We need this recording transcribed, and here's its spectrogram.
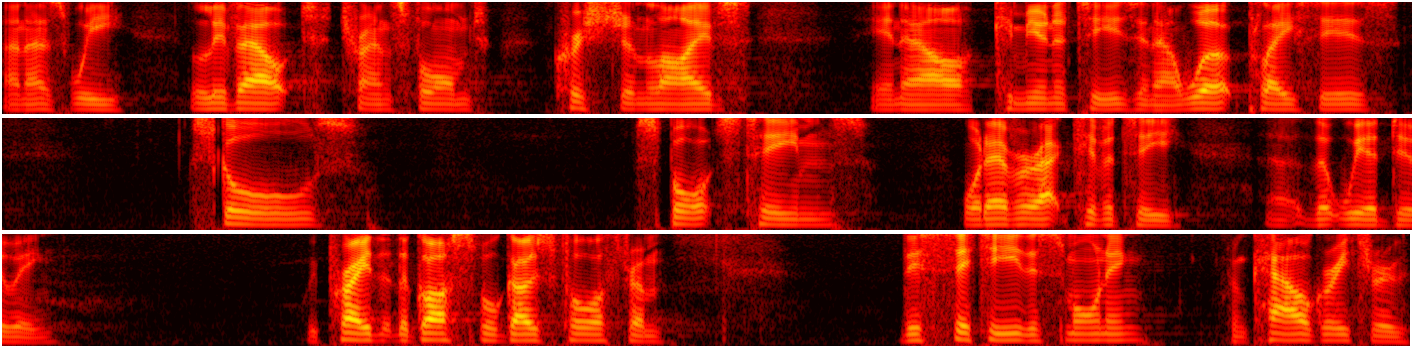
and as we live out transformed Christian lives in our communities, in our workplaces, schools, sports teams, whatever activity uh, that we're doing. We pray that the gospel goes forth from this city this morning, from Calgary, through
